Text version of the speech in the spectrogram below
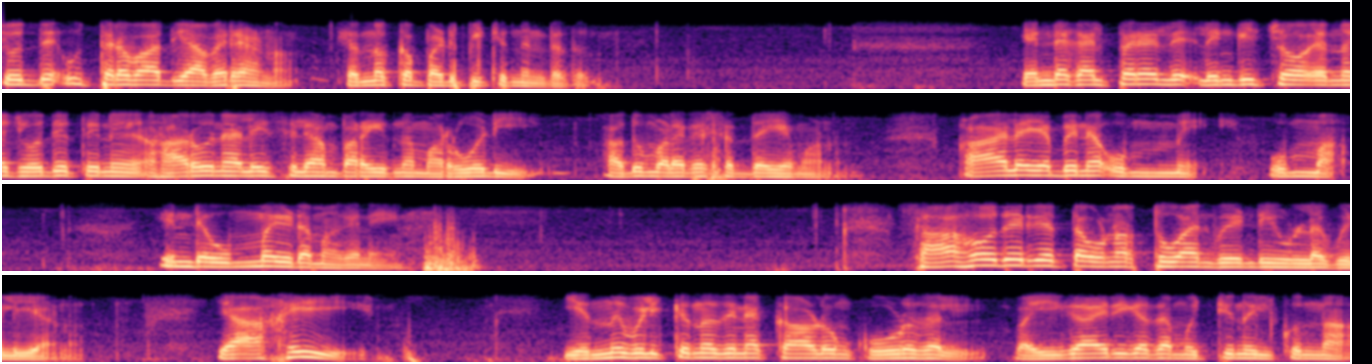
ചോദ്യ ഉത്തരവാദി അവരാണ് എന്നൊക്കെ പഠിപ്പിക്കുന്നുണ്ടത്. എന്റെ കൽപ്പന ലംഘിച്ചോ എന്ന ചോദ്യത്തിന് ഹാറൂൻ അലൈഹി സ്വലാം പറയുന്ന മറുപടി അതും വളരെ ശ്രദ്ധേയമാണ്. കാലയബിന ഉമ്മ ഉമ്മ. എന്റെ ഉമ്മയുടെ മകനെ. സാഹോദര്യത്തെ ഉണർത്തുവാൻ വേണ്ടിയുള്ള വിളിയാണ്. യാഹി എന്ന് വിളിക്കുന്നതിനേക്കാളും കൂടുതൽ വൈകാരികത മുറ്റി നിൽക്കുന്ന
